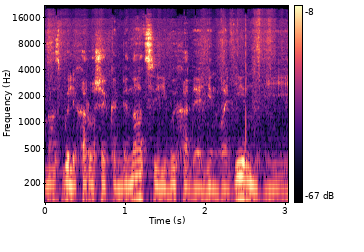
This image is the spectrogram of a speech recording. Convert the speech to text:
у нас были хорошие комбинации, и выходы один в один, и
